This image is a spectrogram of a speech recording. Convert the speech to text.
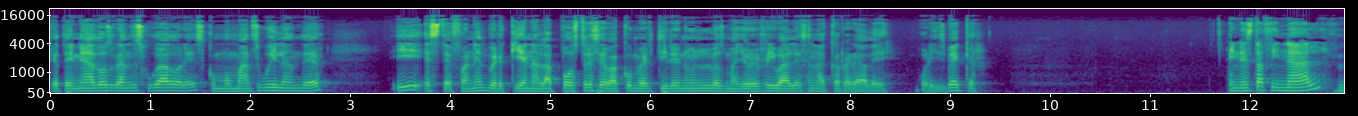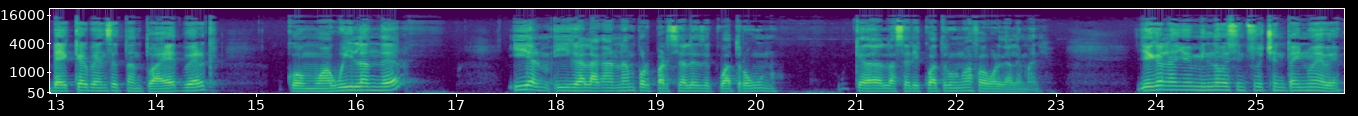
que tenía dos grandes jugadores como Mats Wilander y Stefan Edberg, quien a la postre se va a convertir en uno de los mayores rivales en la carrera de Boris Becker. En esta final, Becker vence tanto a Edberg como a Wilander y, el, y la ganan por parciales de 4-1 queda la serie 4-1 a favor de Alemania. Llega el año de 1989,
